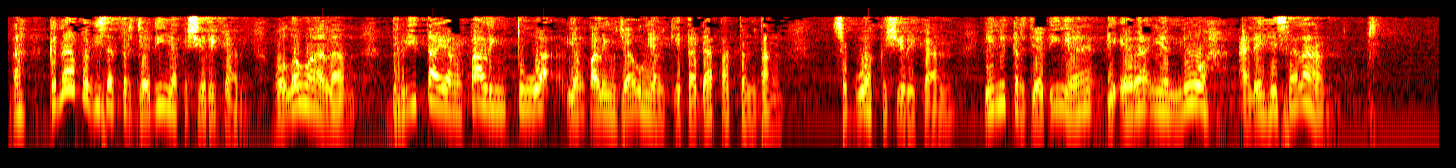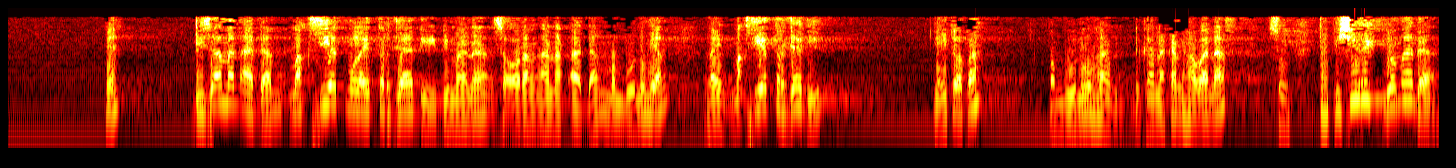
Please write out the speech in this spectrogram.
Ah, kenapa bisa terjadinya kesyirikan? Wallahu alam, berita yang paling tua, yang paling jauh yang kita dapat tentang sebuah kesyirikan ini terjadinya di eranya Nuh alaihissalam. Ya? Di zaman Adam, maksiat mulai terjadi di mana seorang anak Adam membunuh yang lain. Maksiat terjadi, yaitu apa? Pembunuhan dikarenakan hawa nafsu. Tapi syirik belum ada.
